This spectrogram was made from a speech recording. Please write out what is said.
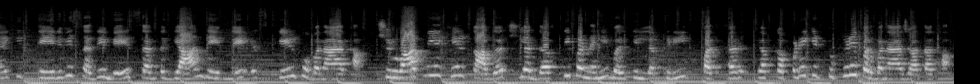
है कि तेरहवीं सदी में संत ज्ञान देव ने इस खेल को बनाया था। शुरुआत में ये खेल कागज़ या दफ्ती पर नहीं, बल्कि लकड़ी, पत्थर या कपड़े के टुकड़े पर बनाया जाता था।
